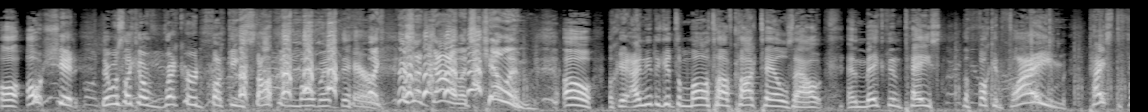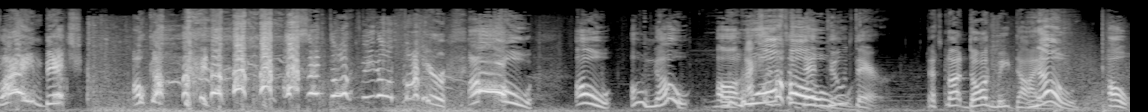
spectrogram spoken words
Oh, oh shit! There was like a record fucking stopping moment there. Like, there's a guy. Let's kill him. oh, okay. I need to get the Molotov cocktails out and make them taste the fucking flame. Taste the flame, bitch. Oh god! I set dog meat on fire. Oh, oh, oh no. Uh, actually, Whoa. dead dude there. That's not dog meat dying. No. Oh,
